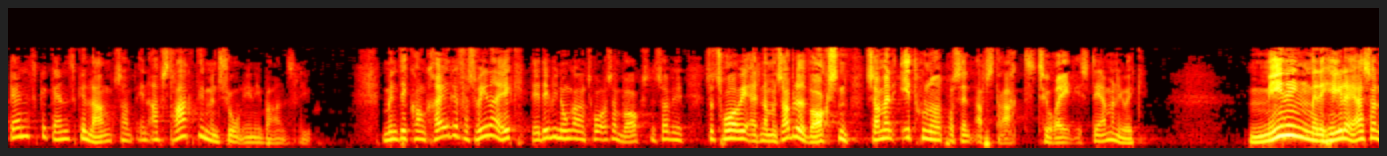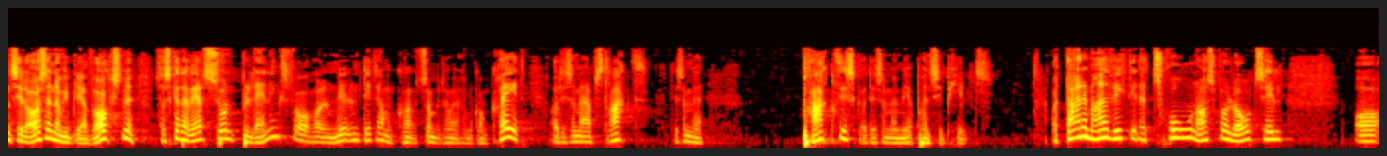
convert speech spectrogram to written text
ganske, ganske langsomt en abstrakt dimension ind i barnets liv. Men det konkrete forsvinder ikke. Det er det, vi nogle gange tror som voksne. Så, vi, så tror vi, at når man så er blevet voksen, så er man 100% abstrakt teoretisk. Det er man jo ikke. Meningen med det hele er sådan set også, at når vi bliver voksne, så skal der være et sundt blandingsforhold mellem det, som, som, som er konkret, og det, som er abstrakt. Det, som er praktisk, og det, som er mere principielt. Og der er det meget vigtigt, at troen også får lov til at,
